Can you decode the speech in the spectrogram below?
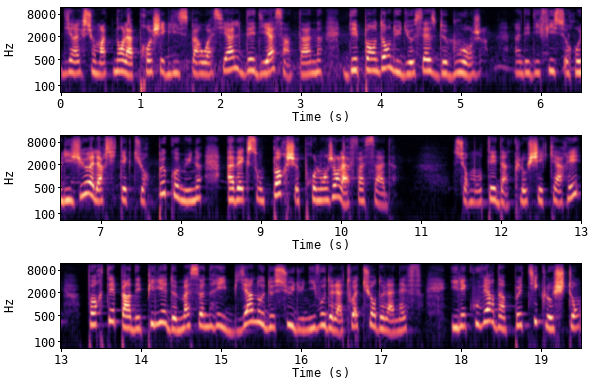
Direction maintenant la proche église paroissiale dédiée à Sainte-Anne, dépendant du diocèse de Bourges. Un édifice religieux à l'architecture peu commune, avec son porche prolongeant la façade. Surmonté d'un clocher carré, porté par des piliers de maçonnerie bien au-dessus du niveau de la toiture de la nef, il est couvert d'un petit clocheton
